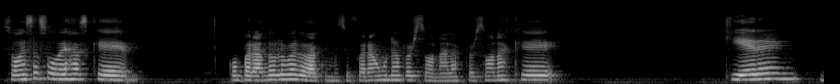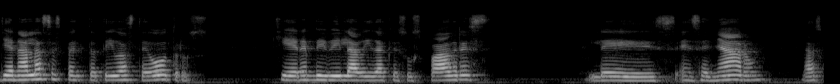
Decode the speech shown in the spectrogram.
Son esas ovejas que comparándolo, ¿verdad? Como si fueran una persona, las personas que quieren llenar las expectativas de otros, quieren vivir la vida que sus padres les enseñaron, las,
